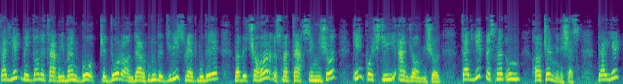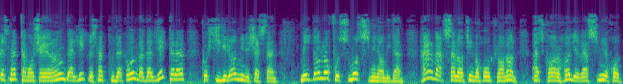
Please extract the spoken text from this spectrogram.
در یک میدان تقریبا گود که دور آن در حدود 200 متر بوده و به چهار قسمت تقسیم می‌شد این کشتی انجام می‌شد. در یک قسمت اون حاکم می نشست در یک قسمت تماشایران در یک قسمت کودکان و در یک طرف کشتیگیران می نشستن میدان را فسموس می نامیدن. هر وقت سلاطین و حکرانان از کارهای رسمی خود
